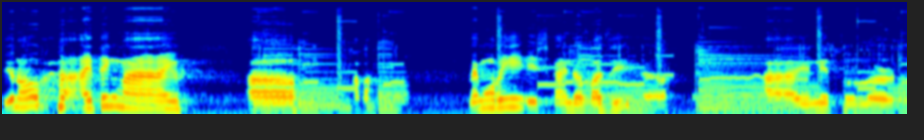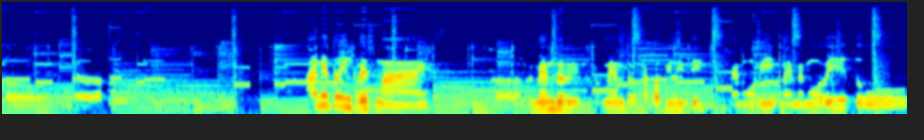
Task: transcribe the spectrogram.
You know, I think my uh, apa? memory is kind of fuzzy. Uh, I need to learn. Uh, I need to increase my uh, remember remember capability, memory, my memory to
